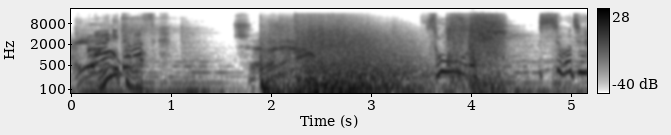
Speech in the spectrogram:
はい。よド前に出ます。潰れろ。そうだ照準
